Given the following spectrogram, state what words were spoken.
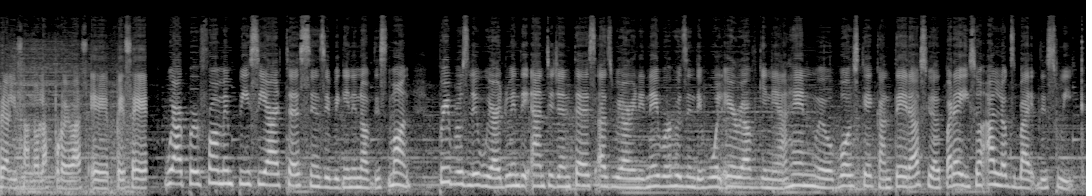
realizando las pruebas eh, PCR. We are performing PCR tests since the beginning of this month. Previously, we are doing the antigen test as we are in the neighborhoods in the whole area of Guinea-Hen, Nuevo Bosque, Cantera, Ciudad Paraíso, and Luxby this week.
